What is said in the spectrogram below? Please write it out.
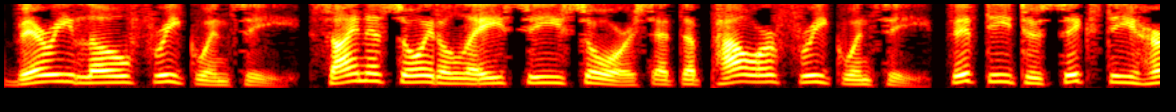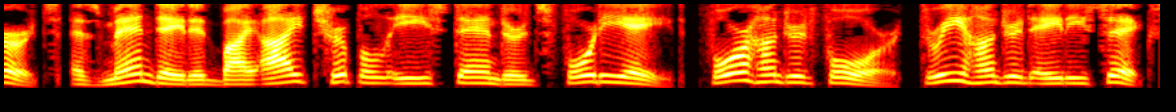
very low frequency sinusoidal AC source at the power frequency 50 to 60 Hz as mandated by IEEE standards 48, 404, 386,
